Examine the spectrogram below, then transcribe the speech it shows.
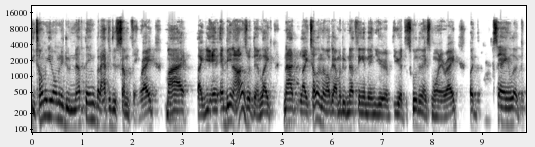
you told me you don't want me to do nothing, but I have to do something, right? My like, and, and, being honest with them, like not like telling them, okay, I'm gonna do nothing, and then you're you're at the school the next morning, right? But saying, look,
